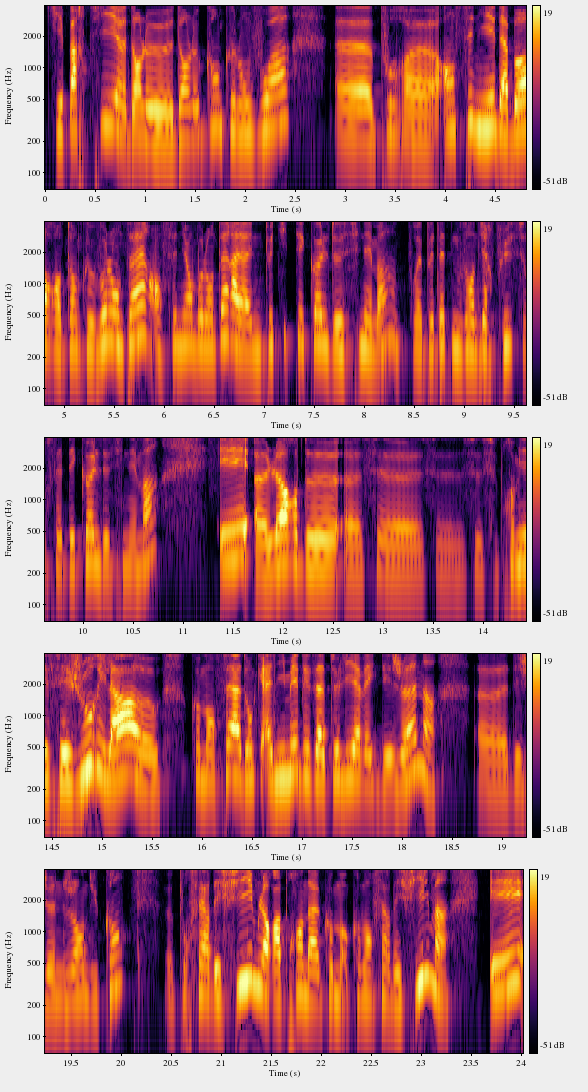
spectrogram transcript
qui est parti dans le dans le camp que l'on voit pour enseigner d'abord en tant que volontaire, enseignant volontaire à une petite école de cinéma. Vous pourrez peut-être nous en dire plus sur cette école de cinéma. Et lors de ce, ce, premier séjour, il a commencé à donc animer des ateliers avec des jeunes, des jeunes gens du camp, pour faire des films, leur apprendre à comment, faire des films. Et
